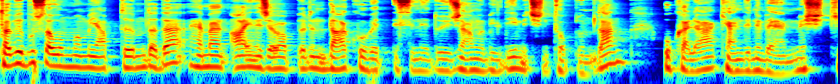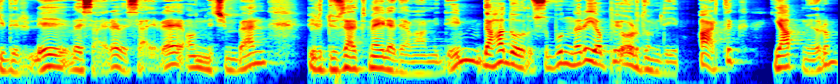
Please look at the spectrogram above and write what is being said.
Tabii bu savunmamı yaptığımda da hemen aynı cevapların daha kuvvetlisini duyacağımı bildiğim için toplumdan ukala, kendini beğenmiş, kibirli vesaire vesaire. Onun için ben bir düzeltmeyle devam edeyim. Daha doğrusu bunları yapıyordum diyeyim. Artık yapmıyorum.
